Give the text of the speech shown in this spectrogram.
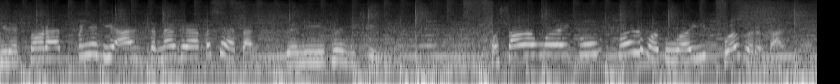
Direktorat Penyediaan Tenaga Kesehatan 2023. Wassalamualaikum warahmatullahi wabarakatuh.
